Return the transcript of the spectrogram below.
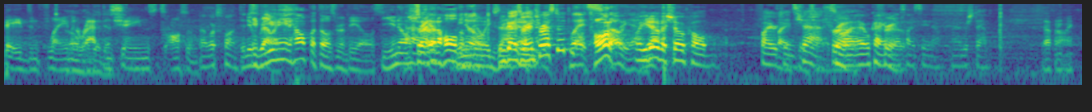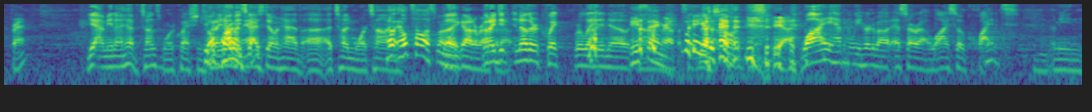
bathed in flame Oh and wrapped goodness. in chains? It's awesome. That looks fun. The new If relic. you need help with those reveals, you know how Sure. to get a hold of them. know know You guys are interested? Place. Totally. Oh, yeah. Well, you Yeah. do have a show called Fire, Fire Team, Team Chat. Chat. So True. I, okay, True. yes, I see now. I understand. Definitely. Fran? Yeah, I mean, I have tons more questions, Keep but I know coming, these man. guys don't have uh, a ton more time. He'll- he'll tell us when but, we gotta wrap But I did up. another quick related note. He's um, saying wrap it. Looking at his phone. Yeah. Why haven't we heard about SRL? Why so quiet? I mean,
